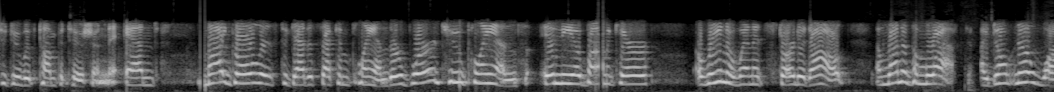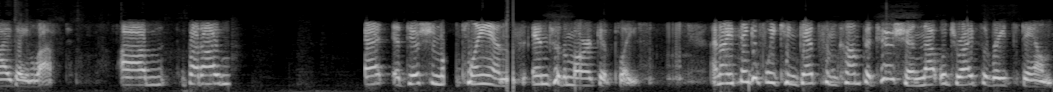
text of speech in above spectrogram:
to do with competition. And my goal is to get a second plan. There were two plans in the Obamacare arena when it started out, and one of them left. I don't know why they left. Um, but I get additional plans into the marketplace. And I think if we can get some competition, that will drive the rates down.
